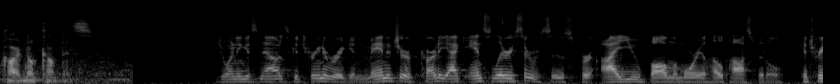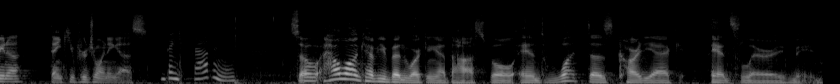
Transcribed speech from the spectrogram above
Cardinal Compass. Joining us now is Katrina Riggin, Manager of Cardiac Ancillary Services for IU Ball Memorial Health Hospital. Katrina, thank you for joining us. Thank you for having me. So, how long have you been working at the hospital, and what does cardiac ancillary mean?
